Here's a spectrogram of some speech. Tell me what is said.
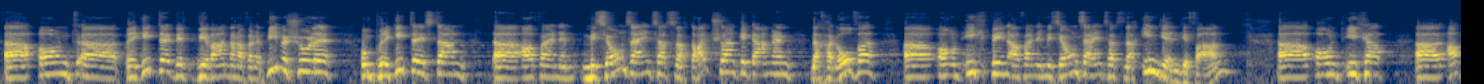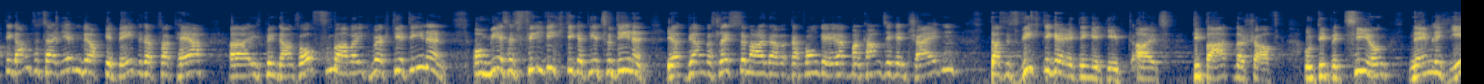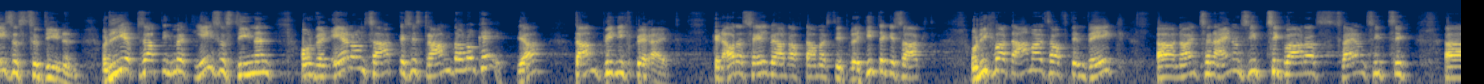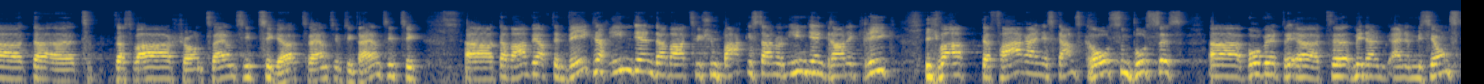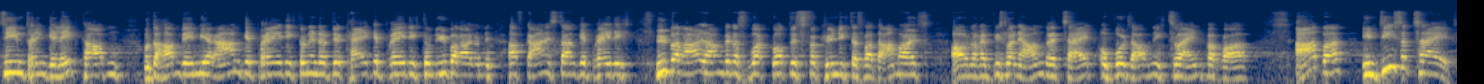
Äh, und äh, Brigitte, wir, wir, waren dann auf einer Bibelschule und Brigitte ist dann äh, auf einen Missionseinsatz nach Deutschland gegangen, nach Hannover. Äh, und ich bin auf einen Missionseinsatz nach Indien gefahren. Äh, und ich habe äh, auch die ganze Zeit irgendwie auch gebetet, habe gesagt, Herr, äh, ich bin ganz offen, aber ich möchte dir dienen. Und mir ist es viel wichtiger, dir zu dienen. Ja, wir haben das letzte Mal da, davon gehört, man kann sich entscheiden, dass es wichtigere Dinge gibt als die Partnerschaft und die Beziehung, nämlich Jesus zu dienen. Und ich habe gesagt, ich möchte Jesus dienen und wenn er dann sagt, es ist dran, dann okay, ja, dann bin ich bereit. Genau dasselbe hat auch damals die Brigitte gesagt. Und ich war damals auf dem Weg, äh, 1971 war das, 72, äh, da, das war schon 72, ja, 72, 73. Äh, da waren wir auf dem Weg nach Indien, da war zwischen Pakistan und Indien gerade Krieg. Ich war der Fahrer eines ganz großen Busses, äh, wo wir äh, mit einem, einem, Missionsteam drin gelebt haben. Und da haben wir im Iran gepredigt und in der Türkei gepredigt und überall und in Afghanistan gepredigt. Überall haben wir das Wort Gottes verkündigt. Das war damals auch noch ein bisschen eine andere Zeit, obwohl es auch nicht so einfach war. Aber in dieser Zeit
